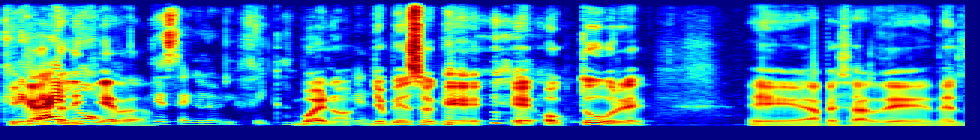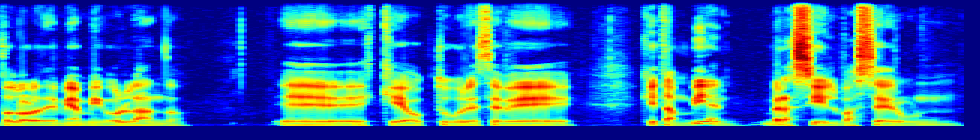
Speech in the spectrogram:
Que cae ante la no, izquierda. Que se glorifica. ante Bueno, yo pienso que eh, octubre, eh, a pesar de- del dolor de mi amigo Orlando, eh, es que octubre se ve que también Brasil va a ser un...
